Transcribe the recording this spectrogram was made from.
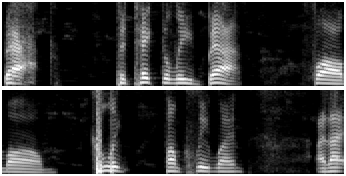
back to take the lead back from um, from Cleveland. And I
